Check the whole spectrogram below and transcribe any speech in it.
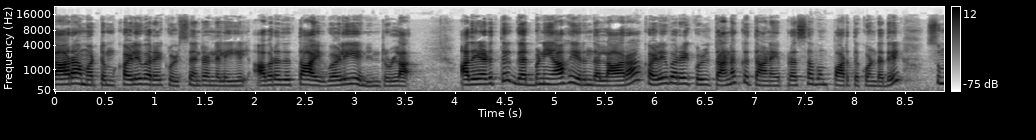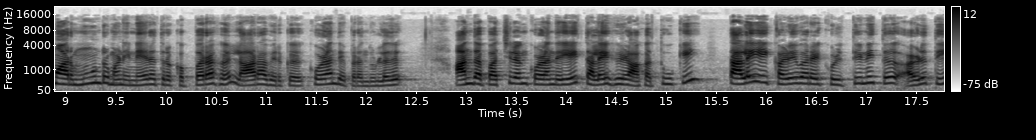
லாரா மட்டும் கழிவறைக்குள் சென்ற நிலையில் அவரது தாய் வெளியே நின்றுள்ளார். அதையடுத்து கர்ப்பிணியாக இருந்த லாரா கழிவறைக்குள் தனக்கு தானே பிரசவம் பார்த்து கொண்டதில் சுமார் மூன்று மணி நேரத்திற்கு பிறகு லாராவிற்கு குழந்தை பிறந்துள்ளது. அந்த பச்சிளங்குழந்தையை தலைகீழாக தூக்கி தலையை கழிவறைக்குள் திணித்து அழுத்தி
